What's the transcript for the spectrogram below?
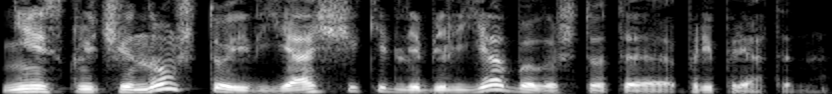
Не исключено, что и в ящике для белья было что-то припрятано.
